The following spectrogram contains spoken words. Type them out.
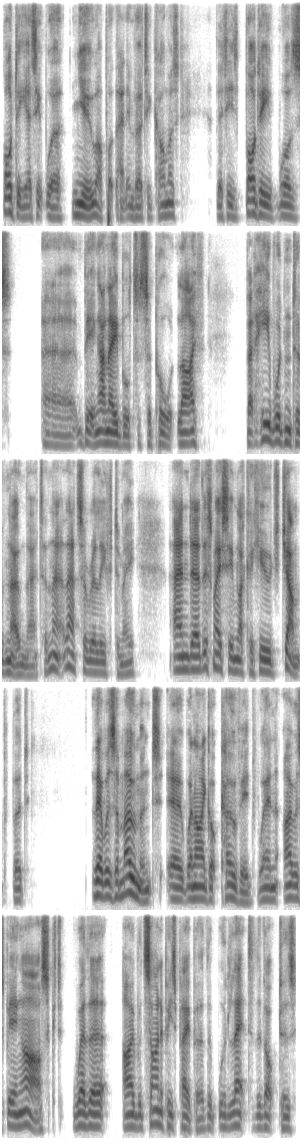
body, as it were, knew, I'll put that in inverted commas, that his body was uh, being unable to support life, but he wouldn't have known that, and that that's a relief to me. And uh, this may seem like a huge jump, but there was a moment uh, when I got COVID when I was being asked whether I would sign a piece of paper that would let the doctors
